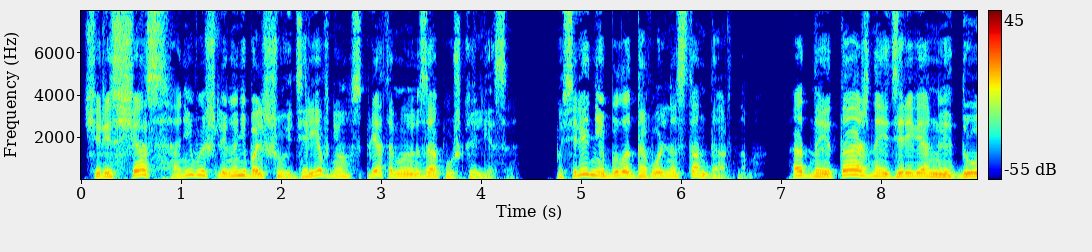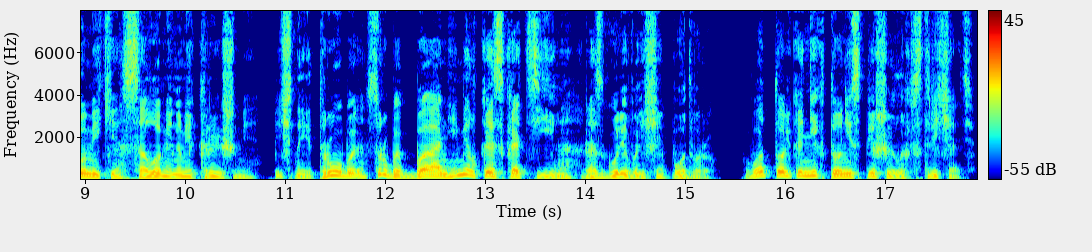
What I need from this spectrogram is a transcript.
Через час они вышли на небольшую деревню, спрятанную за опушкой леса. Поселение было довольно стандартным. Одноэтажные деревянные домики с соломенными крышами, печные трубы, срубы бань и мелкая скотина, разгуливающая по двору. Вот только никто не спешил их встречать.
